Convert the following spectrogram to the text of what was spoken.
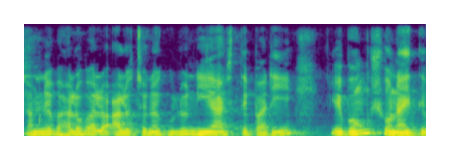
সামনে ভালো ভালো আলোচনাগুলো নিয়ে আসতে পারি এবং শোনাইতে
